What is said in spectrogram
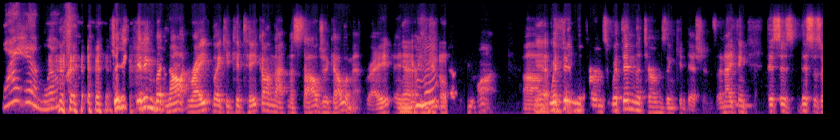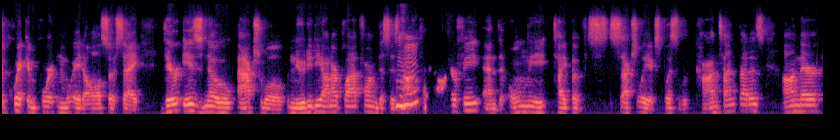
Why him? Well, kidding, kidding, but not right. Like you could take on that nostalgic element, right? And yeah. you can mm-hmm. do whatever you want. Um, yeah, within the terms within the terms and conditions and i think this is this is a quick important way to also say there is no actual nudity on our platform this is mm-hmm. not pornography and the only type of sexually explicit content that is on there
